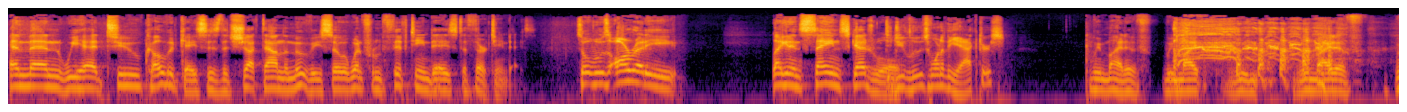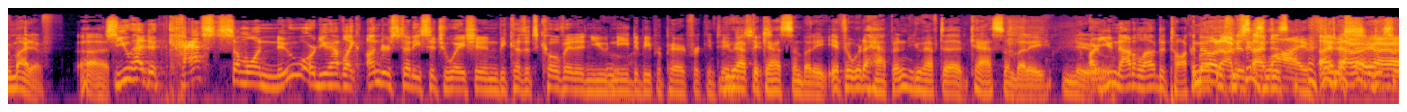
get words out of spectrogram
and then we had two COVID cases that shut down the movie, so it went from 15 days to 13 days. So it was already like an insane schedule. Did you lose one of the actors? We might have. We might. we, we might have. We might have. Uh, So you had to cast someone new, or do you have like understudy situation because it's COVID and you need to be prepared for you have to cast somebody. If it were to happen, you have to cast somebody new. Are you not allowed to talk about No, this? no, I'm This just- I'm just- live. I know, just, yeah, just yeah,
